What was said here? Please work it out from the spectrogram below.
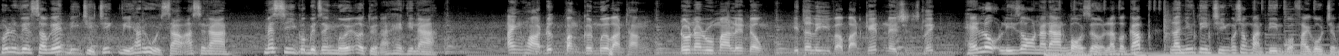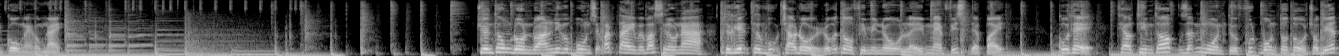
Huấn luyện viên Southgate bị chỉ trích vì hát hủi sao Arsenal. Messi có biệt danh mới ở tuyển Argentina. Anh hòa Đức bằng cơn mưa bàn thắng. Donnarumma lên đồng, Italy vào bán kết Nations League. Hé lộ lý do Nadal bỏ dở Laver Cup là những tin chính có trong bản tin của Figo.co ngày hôm nay. Truyền thông đồn đoán Liverpool sẽ bắt tay với Barcelona thực hiện thương vụ trao đổi Roberto Firmino lấy Memphis Depay. Cụ thể, theo Team Talk dẫn nguồn từ Football Total cho biết,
